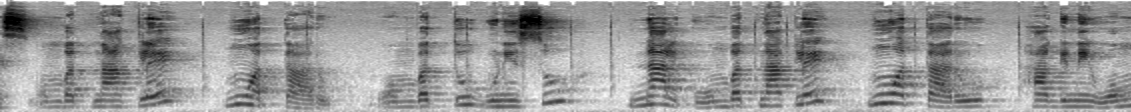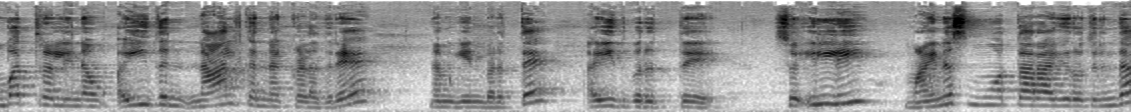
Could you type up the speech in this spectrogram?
ಎಸ್, ಒಂಬತ್ನಾಲ್ಕಲೆ ಮೂವತ್ತಾರು. ಒಂಬತ್ತು ಗುಣಿಸು ನಾಲ್ಕು. ಒಂಬತ್ನಾಲ್ಕಲೆ ಮೂವತ್ತಾರು. ಹಾಗೆಯೇ ಒಂಬತ್ತರಲ್ಲಿ ನಾವು ಐದು, ನಾಲ್ಕನ್ನು ಕಳೆದ್ರೆ ನಮಗೇನು ಬರುತ್ತೆ? ಐದು ಬರುತ್ತೆ. ಸೊ ಇಲ್ಲಿ ಮೈನಸ್ ಮೂವತ್ತಾರು ಆಗಿರೋದ್ರಿಂದ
